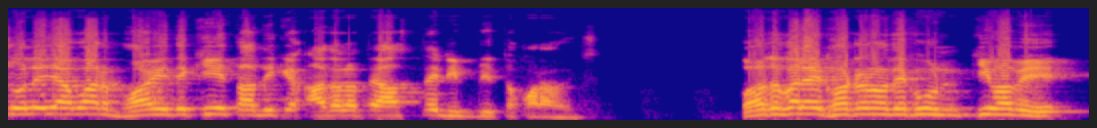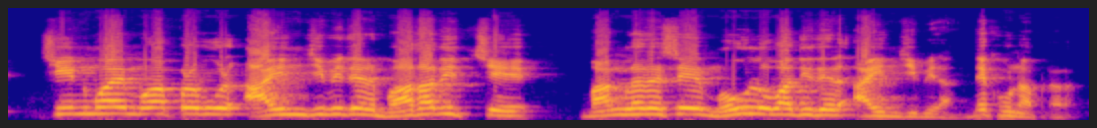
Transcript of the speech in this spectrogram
চলে যাওয়ার ভয় দেখিয়ে তাদেরকে আদালতে আসতে নিবৃত্ত করা হয়েছে। গতকালের ঘটনা দেখুন কীভাবে চিন্ময় মহাপ্রভুর আইনজীবীদের বাধা দিচ্ছে বাংলাদেশে মৌলবাদীদের আইনজীবীরা। দেখুন আপনারা।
